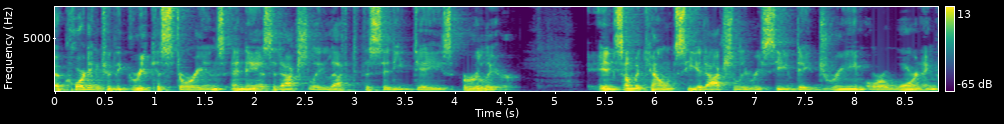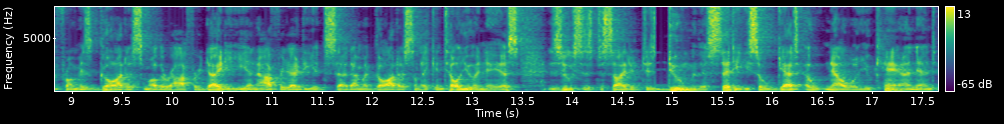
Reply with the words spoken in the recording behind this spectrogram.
According to the Greek historians, Aeneas had actually left the city days earlier. In some accounts, he had actually received a dream or a warning from his goddess mother Aphrodite, and Aphrodite had said, I'm a goddess, and I can tell you, Aeneas, Zeus has decided to doom the city, so get out now while you can. And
